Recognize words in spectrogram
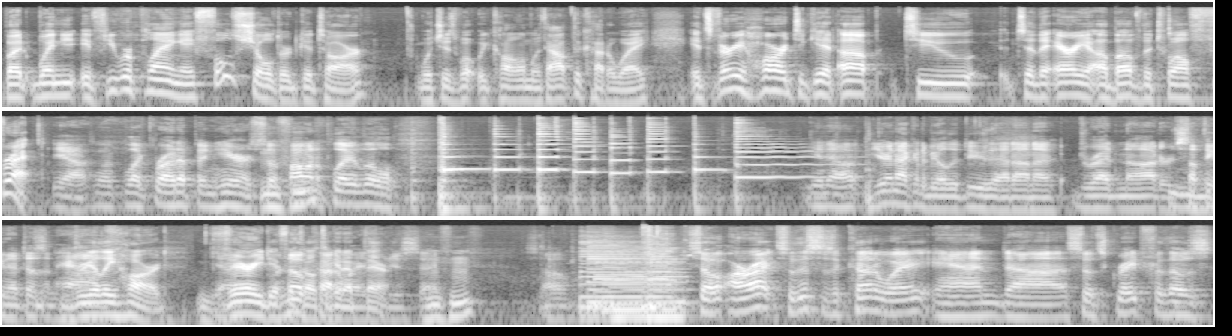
But when you, if you were playing a full shouldered guitar, which is what we call them without the cutaway, it's very hard to get up to to the area above the 12th fret. Yeah, like- right up in here. So Mm-hmm. if I want to play a little, you know, you're not going to be able to do that on a dreadnought or something that doesn't have Really hard. yeah, very difficult no to get up there. Mm-hmm. should you say. So, so all right. So this is a cutaway, and uh, so it's great for those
